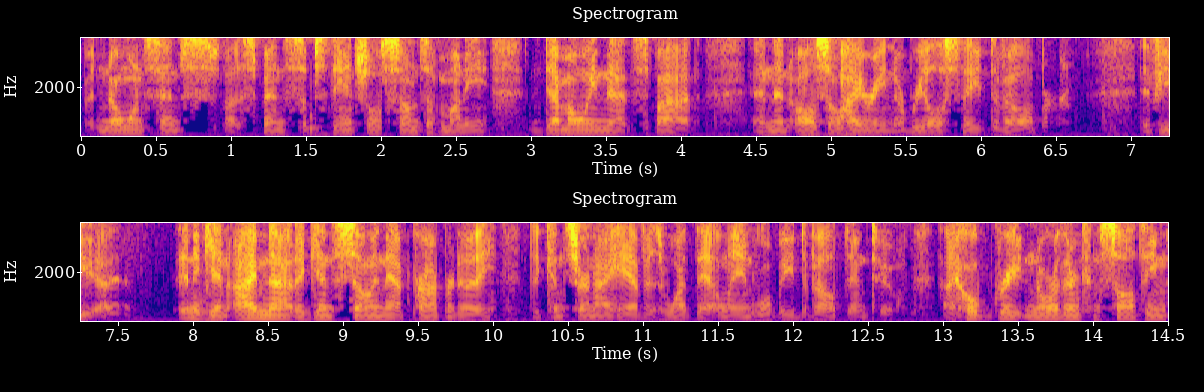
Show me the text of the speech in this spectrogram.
but no one since uh, spends substantial sums of money demoing that spot and then also hiring a real estate developer. If you, uh, and again, I'm not against selling that property. The concern I have is what that land will be developed into. I hope Great Northern Consulting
